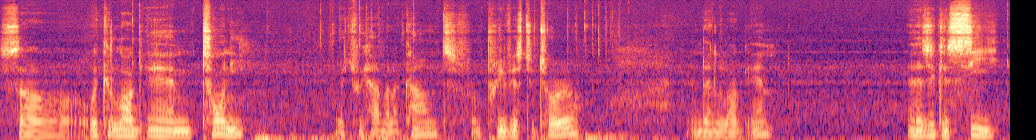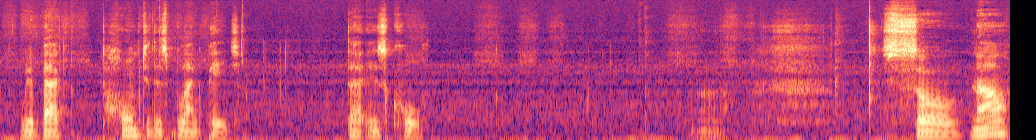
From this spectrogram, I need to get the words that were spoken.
So we could log in Tony, which we have an account from previous tutorial and then log in. And as you can see we're back home to this blank page. That is cool. Uh, so now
